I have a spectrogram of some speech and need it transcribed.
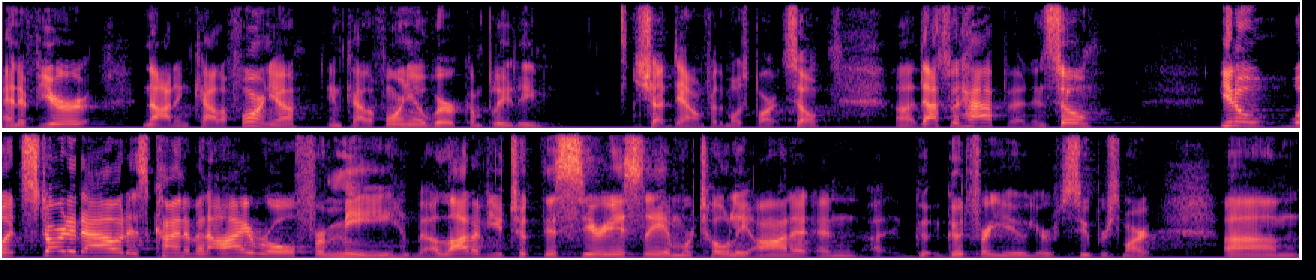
And if you're not in California, in California, we're completely shut down for the most part. So uh, that's what happened. And so you know, what started out as kind of an eye roll for me, a lot of you took this seriously and were totally on it, and uh, good, good, for you, you're super smart. Um,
